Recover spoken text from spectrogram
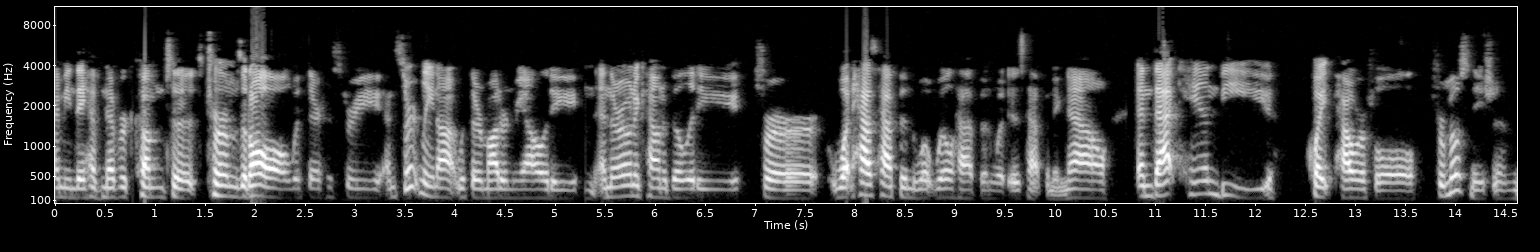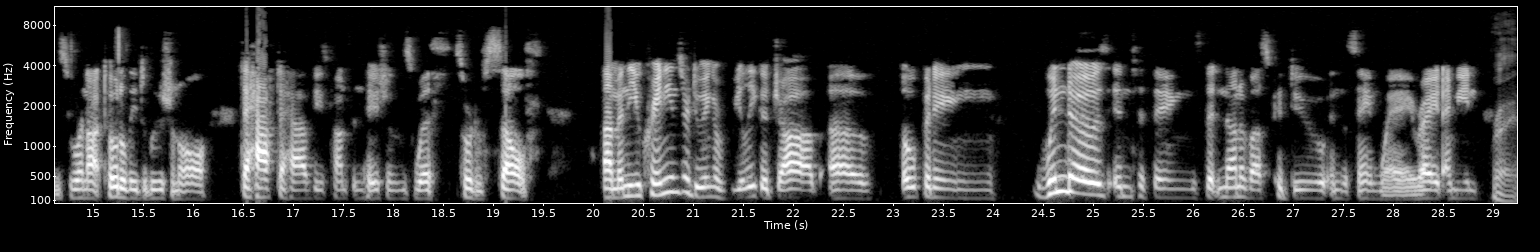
I mean, they have never come to terms at all with their history and certainly not with their modern reality and their own accountability for what has happened, what will happen, what is happening now. And that can be quite powerful for most nations who are not totally delusional to have to have these confrontations with sort of self. Um, and the Ukrainians are doing a really good job of opening windows into things that none of us could do in the same way, right? I mean, right.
